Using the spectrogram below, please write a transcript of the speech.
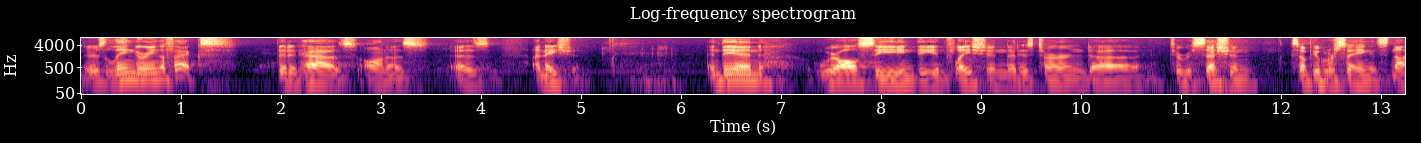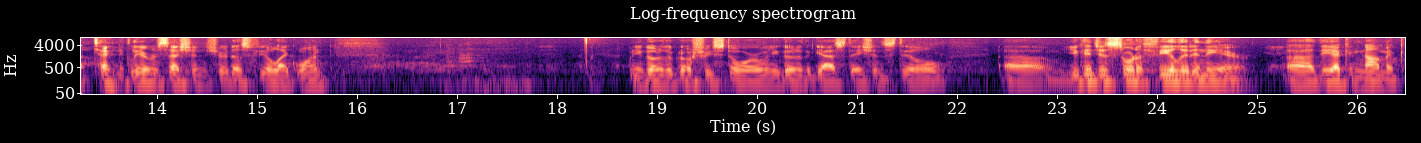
there's lingering effects that it has on us as a nation. And then we're all seeing the inflation that has turned uh, to recession. Some people are saying it's not technically a recession, it sure does feel like one. When you go to the grocery store, when you go to the gas station, still, um, you can just sort of feel it in the air uh, the economic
